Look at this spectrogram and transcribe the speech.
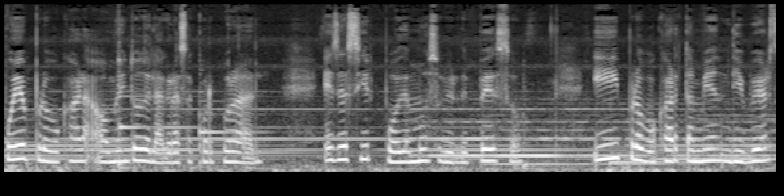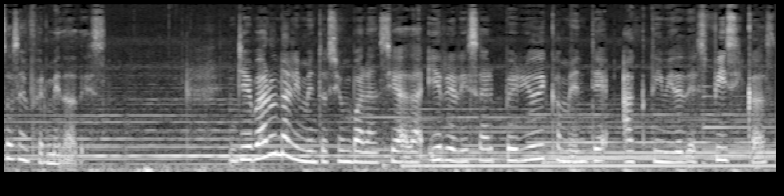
puede provocar aumento de la grasa corporal es decir, podemos subir de peso y provocar también diversas enfermedades. Llevar una alimentación balanceada y realizar periódicamente actividades físicas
